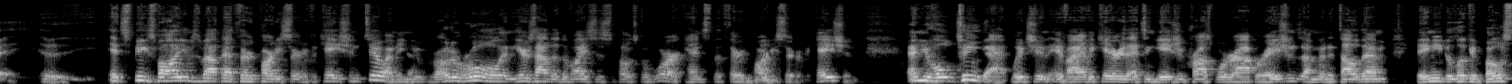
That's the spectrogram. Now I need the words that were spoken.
uh, it speaks volumes about that third-party certification too. I mean, you wrote a rule, and here's how the device is supposed to work. Hence, the third-party certification and you hold to that. Which, if I have a carrier that's engaged in cross border operations, I'm going to tell them they need to look at both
